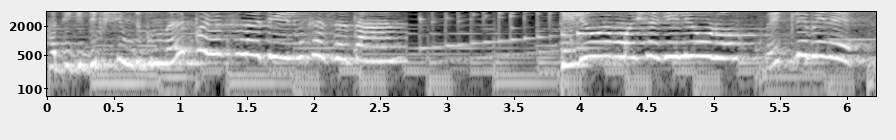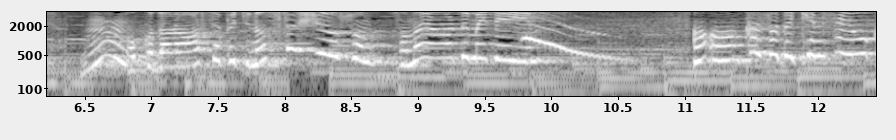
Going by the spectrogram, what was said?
Hadi gidip şimdi bunların parasını ödeyelim kasadan. Geliyorum Maşa geliyorum. Bekle beni. Hmm, o kadar ağır sepeti nasıl taşıyorsun? Sana yardım edeyim. Aa kasada kimse yok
